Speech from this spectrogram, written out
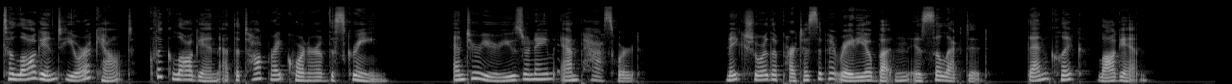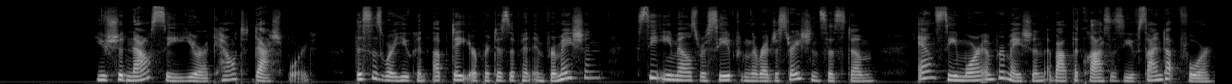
To log into your account, click Login at the top right corner of the screen. Enter your username and password. Make sure the Participant Radio button is selected, then click Login. You should now see your account dashboard. This is where you can update your participant information, see emails received from the registration system, and see more information about the classes you've signed up for.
